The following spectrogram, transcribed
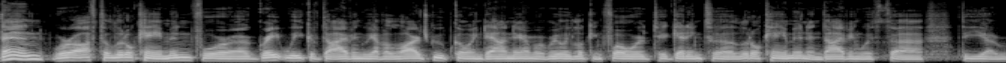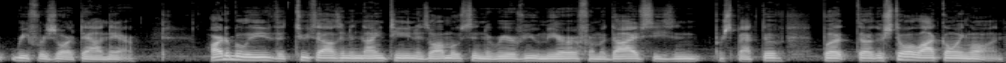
Then we're off to Little Cayman for a great week of diving. We have a large group going down there, and we're really looking forward to getting to Little Cayman and diving with uh, the uh, Reef Resort down there. Hard to believe that 2019 is almost in the rearview mirror from a dive season perspective, but uh, there's still a lot going on.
